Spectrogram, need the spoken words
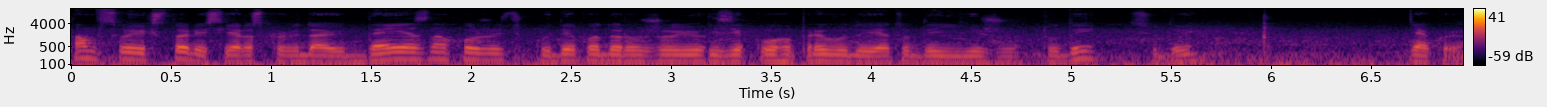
Там в своїх сторіс я розповідаю, де я знаходжусь, куди подорожую, і з якого приводу я туди їжу. Туди, сюди. Дякую.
